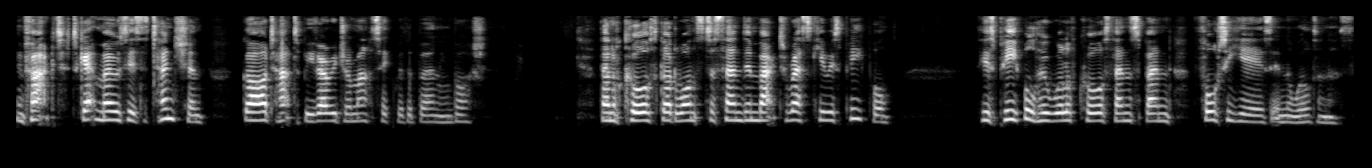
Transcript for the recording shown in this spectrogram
In fact, to get Moses' attention, God had to be very dramatic with a burning bush. Then, of course, God wants to send him back to rescue his people. His people who will, of course, then spend 40 years in the wilderness.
